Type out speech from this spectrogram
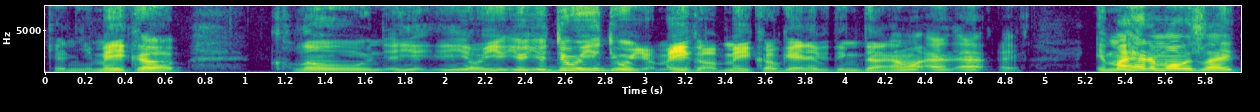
getting your makeup, cologne. You, you know, you- you're doing you're doing your makeup, makeup, getting everything done. I'm, I, I, in my head, I'm always like,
